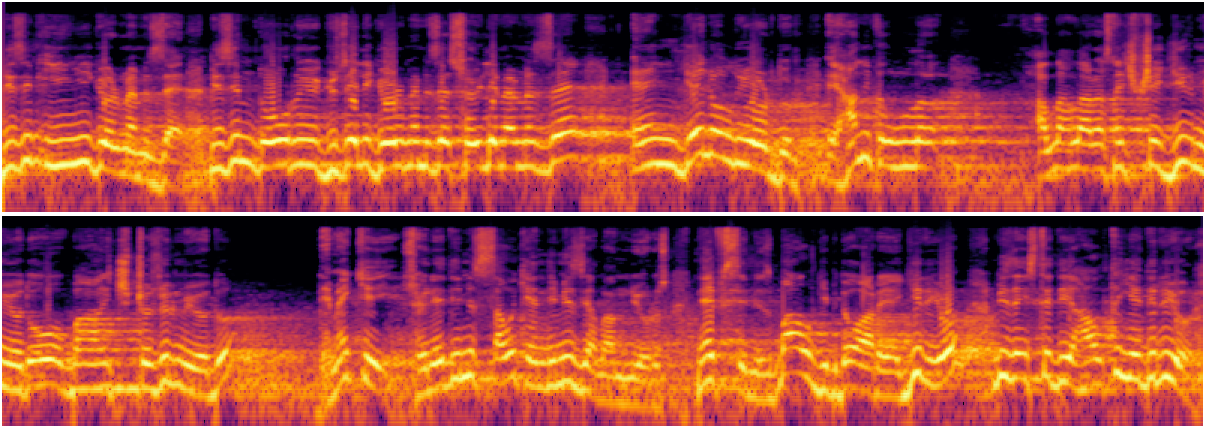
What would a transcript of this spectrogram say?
Bizim iyiyi görmemize, bizim doğruyu, güzeli görmemize, söylememize engel oluyordur. E hani Allah, Allah'la arasında hiçbir şey girmiyordu, o bağ hiç çözülmüyordu. Demek ki söylediğimiz savı kendimiz yalanlıyoruz. Nefsimiz bal gibi de o araya giriyor, bize istediği haltı yediriyor.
